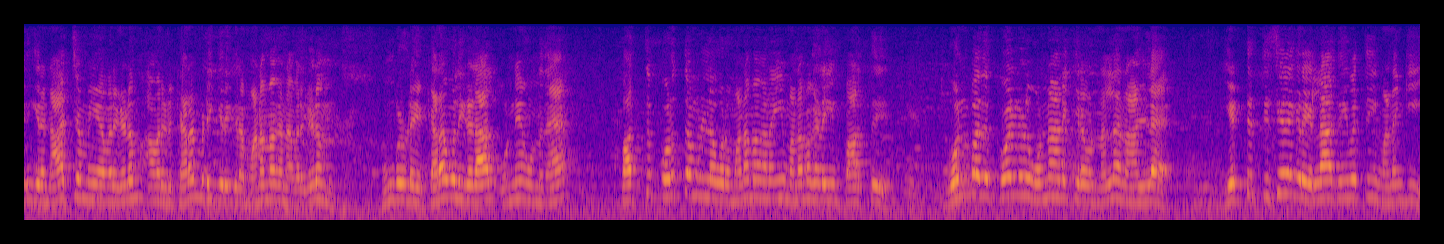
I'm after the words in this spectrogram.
என்கிற நாச்சம்மை அவர்களும் அவர்கள் கரம் பிடிக்க இருக்கிற மணமகன் அவர்களும் உங்களுடைய கரவொலிகளால் ஒன்னே ஒண்ணுதான் பத்து பொருத்தமுள்ள ஒரு மணமகனையும் மணமகளையும் பார்த்து ஒன்பது கோள்களும் ஒன்றா நிற்கிற ஒரு நல்ல நாள்ல எட்டு திசையில் இருக்கிற எல்லா தெய்வத்தையும் வணங்கி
